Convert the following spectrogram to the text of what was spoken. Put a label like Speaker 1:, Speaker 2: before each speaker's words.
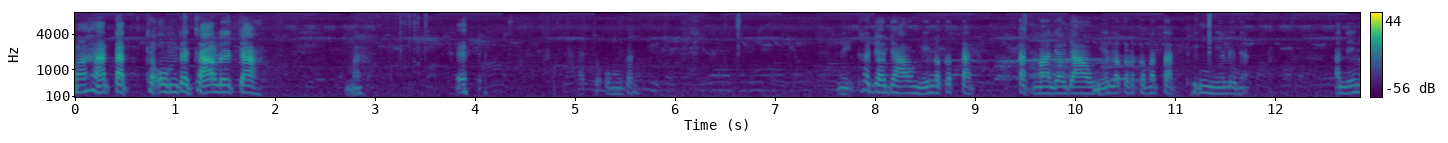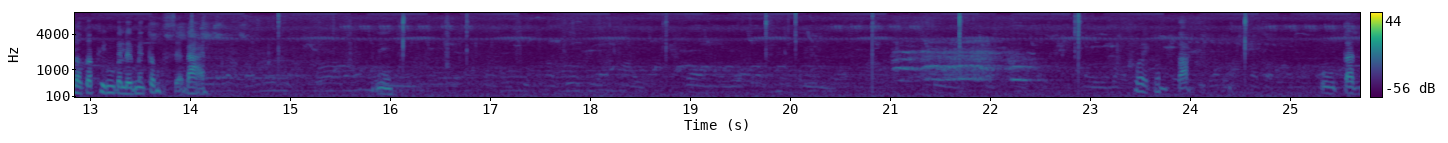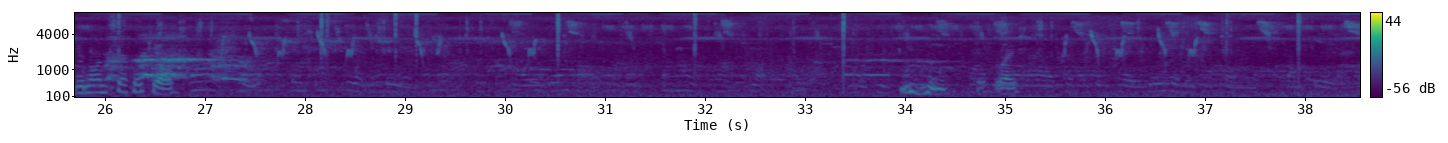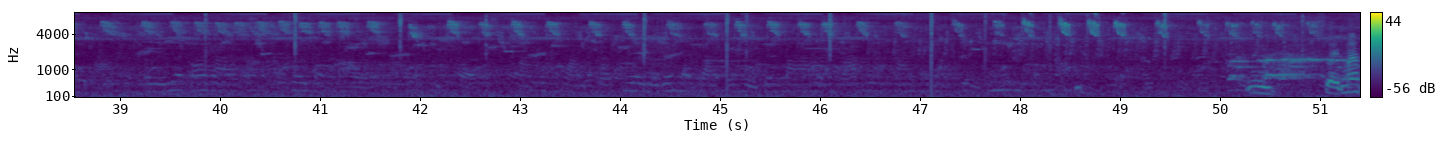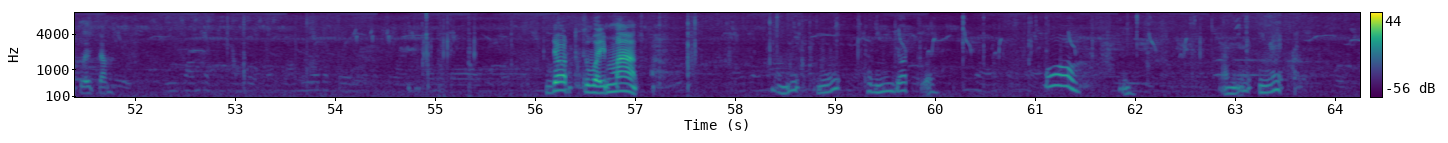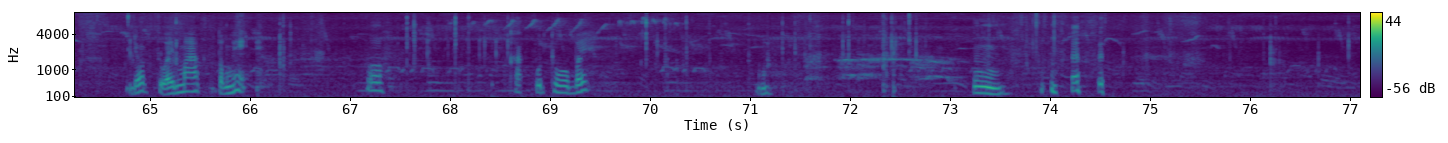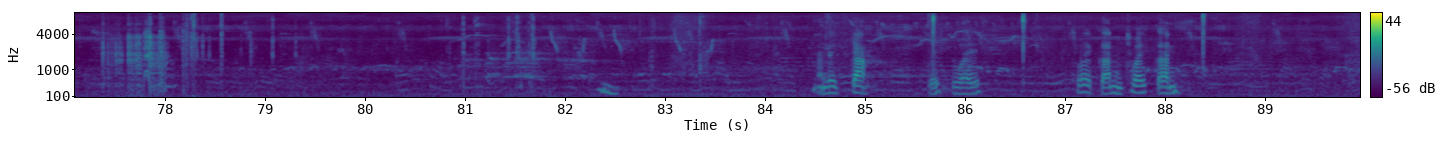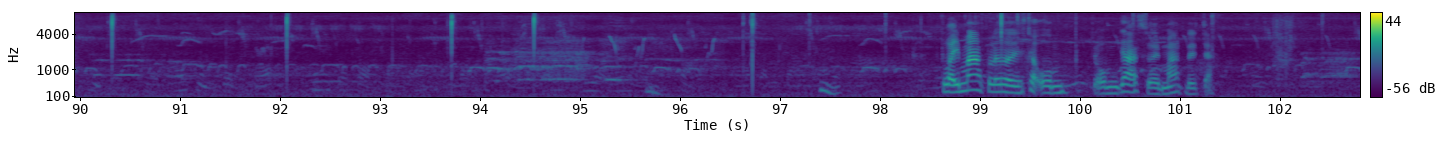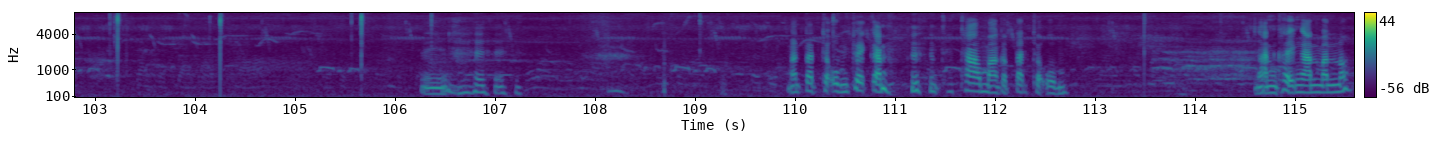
Speaker 1: มาหาตัดชะอมแต่เช้าเลยจ้ะ มาตัดชะอมกัน นี่ถ้ายาวๆอย่างนี้เราก็ตัดตัดมายาวๆอย่างนี้แล้วก็เราก็มาตัดทิ้งอย่างนี้เลยเนี่ย อันนี้เราก็ทิ้งไปเลยไม่ต้องเสียดาย นี่ช่วยกันตัด ปูตัดอยู่โน่นเสื้อเขียวๆอื้อหือ สวยนี่สวยมากเลยจ้ะยอดสวยมากอันนี้นี้ทางนี้ยอดสวยโอ้อันนี้อันนี้ ยอดสวยมากตรงนี้โอ้คักพุทโธไปอืมอืมมาเลยจ้ะสวยๆช่วยกันช่วยกัน สวยมากเลยชะอมชะอมหญ้าสวยมากเลยจ้ะนี่มาตัดชะอมช่วยกันเช้ามาก็ตัดชะอม งานใครงานมันเนาะ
